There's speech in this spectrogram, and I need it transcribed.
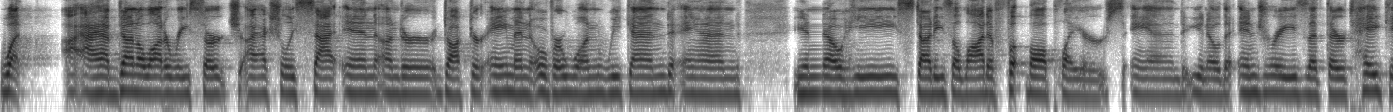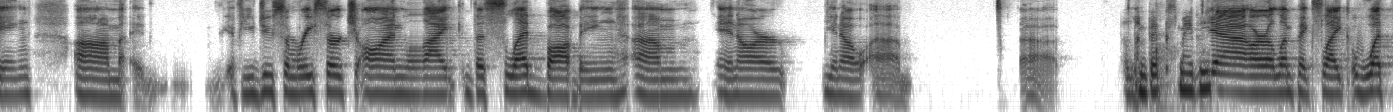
what I, have done a lot of research. I actually sat in under Dr. Amen over one weekend and you know he studies a lot of football players and you know the injuries that they're taking um, if you do some research on like the sled bobbing um, in our you know uh, uh, Olympics, maybe. Yeah, our Olympics, like what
